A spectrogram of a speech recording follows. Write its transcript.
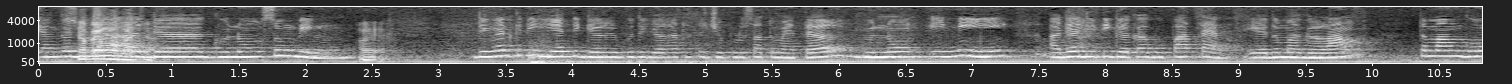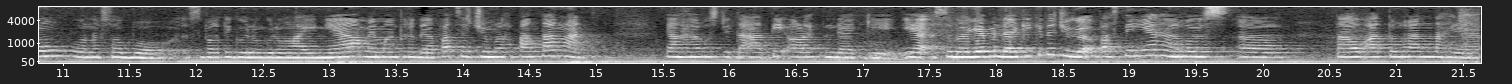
yang kedua Siapa yang mau baca? ada Gunung Sumbing. Oh ya. Dengan ketinggian 3.371 meter, gunung ini ada di tiga kabupaten, yaitu Magelang, Temanggung, Wonosobo. Seperti gunung-gunung lainnya, memang terdapat sejumlah pantangan yang harus ditaati oleh pendaki. Ya, sebagai pendaki kita juga pastinya harus eh, tahu aturan lah ya.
